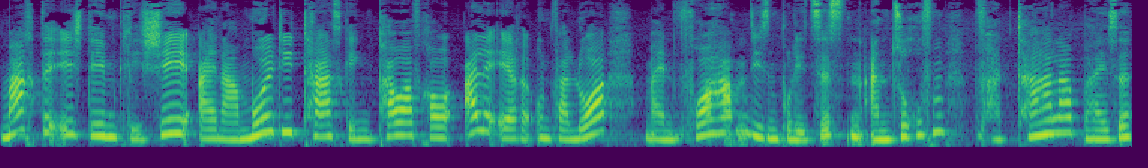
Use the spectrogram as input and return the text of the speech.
machte ich dem Klischee einer Multitasking-Powerfrau alle Ehre und verlor mein Vorhaben, diesen Polizisten anzurufen, fatalerweise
